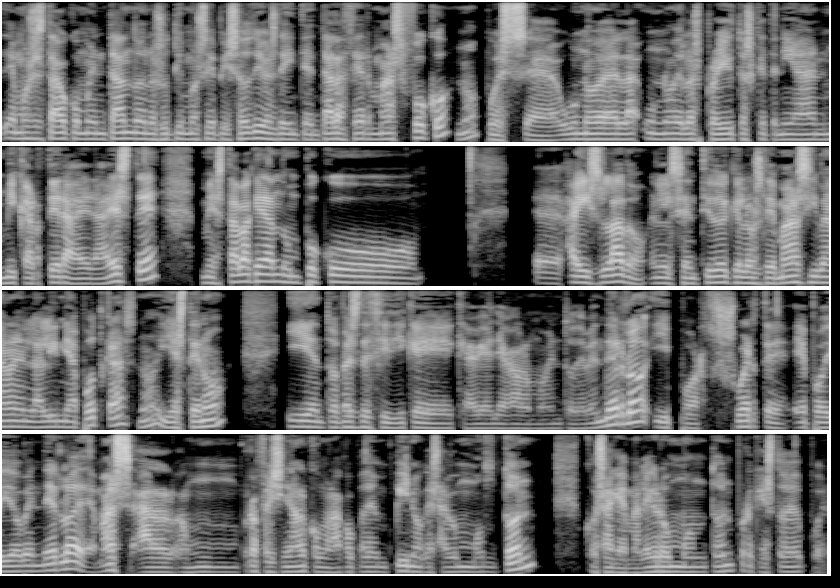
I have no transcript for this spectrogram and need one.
hemos estado comentando en los últimos episodios de intentar hacer más foco, ¿no? Pues eh, uno, de la, uno de los proyectos que tenía en mi cartera era este. Me estaba quedando un poco eh, aislado en el sentido de que los demás iban en la línea podcast ¿no? y este no. Y entonces decidí que, había llegado el momento de venderlo y por suerte he podido venderlo. Además, a, un profesional como la Copa de un Pino que sabe un montón, cosa que me alegro un montón porque esto pues,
